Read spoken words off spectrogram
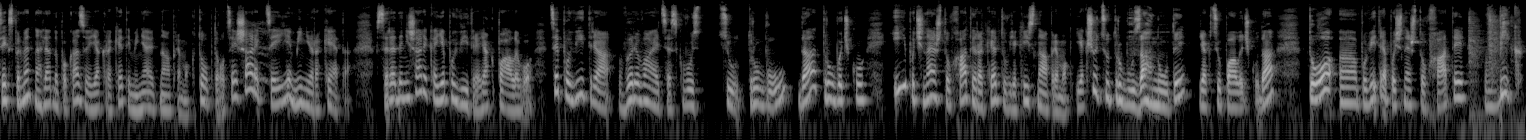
Цей експеримент наглядно показує, як ракети міняють напрямок. Тобто, оцей шарик це і є міні-ракета. Всередині шарика є повітря, як паливо. Це повітря виривається сквозь цю трубу, да, трубочку, і починає штовхати ракету в якийсь напрямок. Якщо цю трубу загнути, як цю паличку, да, то е, повітря почне штовхати в бік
